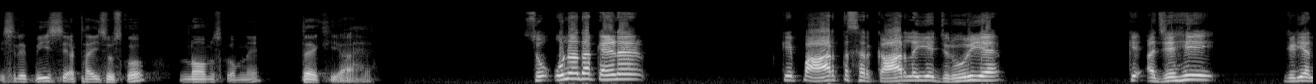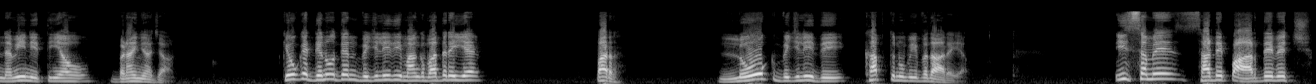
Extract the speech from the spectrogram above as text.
इसलिए 20 से 28 उसको नॉर्म्स को हमने तय किया है ਸੋ ਉਹਨਾਂ ਦਾ ਕਹਿਣਾ ਹੈ ਕਿ ਭਾਰਤ ਸਰਕਾਰ ਲਈ ਇਹ ਜ਼ਰੂਰੀ ਹੈ ਕਿ ਅਜਿਹੇ ਜਿਹੜੀਆਂ ਨਵੀਂ ਨੀਤੀਆਂ ਉਹ ਬਣਾਈਆਂ ਜਾਣ। ਕਿਉਂਕਿ ਦਿਨੋ ਦਿਨ ਬਿਜਲੀ ਦੀ ਮੰਗ ਵੱਧ ਰਹੀ ਹੈ, ਪਰ ਲੋਕ ਬਿਜਲੀ ਦੀ ਖਪਤ ਨੂੰ ਵੀ ਵਧਾ ਰਹੇ ਆ। ਇਸ ਸਮੇਂ ਸਾਡੇ ਭਾਰਤ ਦੇ ਵਿੱਚ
